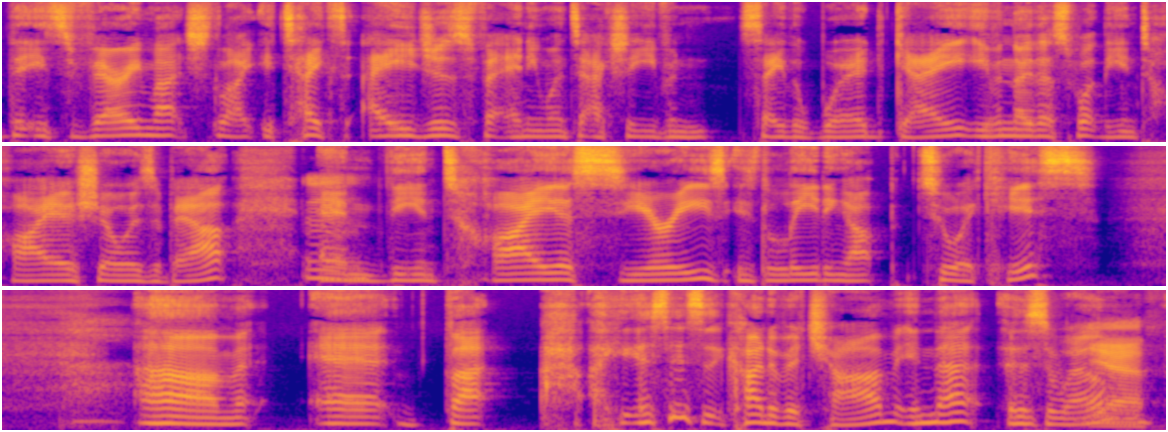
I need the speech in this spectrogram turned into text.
that It's very much like it takes ages for anyone to actually even say the word gay, even though that's what the entire show is about. And the entire series is leading up to a kiss. Um, uh, but I guess there's kind of a charm in that as well. Yeah.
